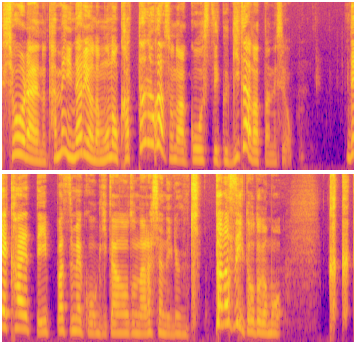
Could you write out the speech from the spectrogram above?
将来のためになるようなものを買ったのが、そのアコースティックギターだったんですよ。で、帰って一発目こうギターの音鳴らしたんだけど、汚すぎた音がもう、カカカ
